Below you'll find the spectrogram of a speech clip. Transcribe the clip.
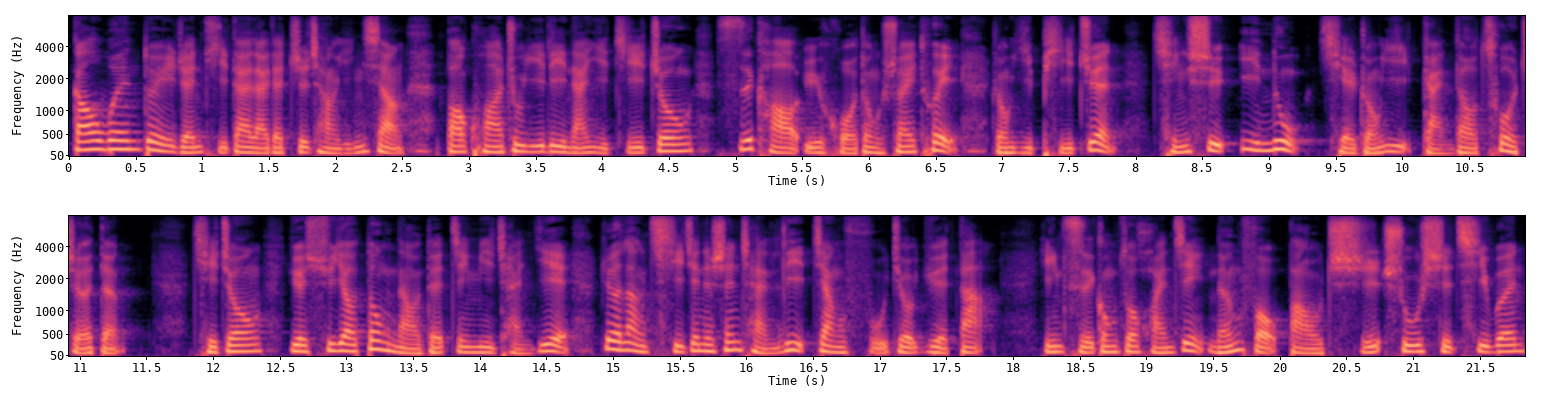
高温对人体带来的职场影响，包括注意力难以集中、思考与活动衰退、容易疲倦、情绪易怒且容易感到挫折等。其中，越需要动脑的精密产业，热浪期间的生产力降幅就越大。因此，工作环境能否保持舒适气温，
